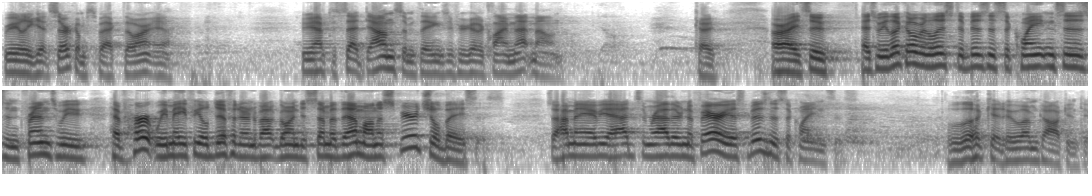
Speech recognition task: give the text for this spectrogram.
really get circumspect, though, aren't you? You have to set down some things if you're going to climb that mountain. Okay. All right, so as we look over the list of business acquaintances and friends we have hurt, we may feel diffident about going to some of them on a spiritual basis. So, how many of you had some rather nefarious business acquaintances? Look at who I'm talking to.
